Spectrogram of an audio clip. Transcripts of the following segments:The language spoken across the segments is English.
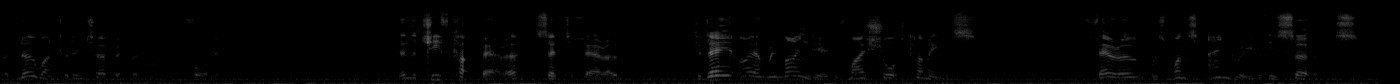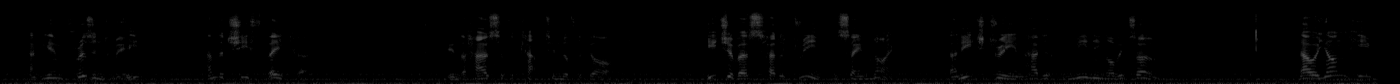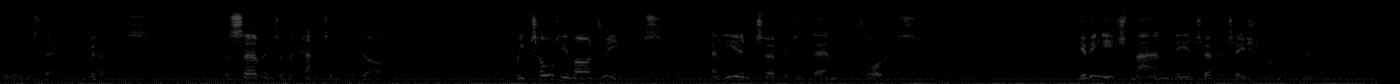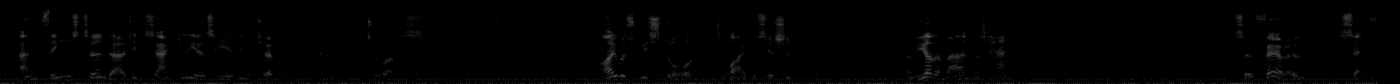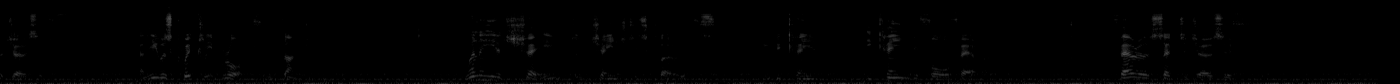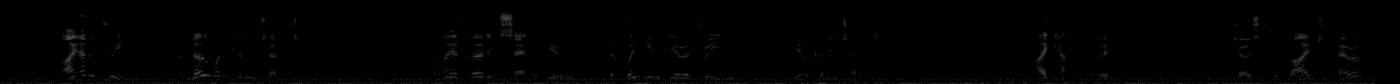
but no one could interpret them for him. Then the chief cupbearer said to Pharaoh, Today I am reminded of my shortcomings. Pharaoh was once angry with his servants, and he imprisoned me and the chief baker in the house of the captain of the guard. Each of us had a dream the same night, and each dream had a meaning of its own. Now a young Hebrew was there with us, a servant of the captain of the guard. We told him our dreams, and he interpreted them for us, giving each man the interpretation of his dream, and things turned out exactly as he had interpreted them to us. I was restored to my position, and the other man was hanged. So Pharaoh sent for Joseph, and he was quickly brought from the dungeon. When he had shaved and changed his clothes, he became he came before Pharaoh. Pharaoh said to Joseph, I had a dream, and no one can interpret it. But I have heard it said of you that when you hear a dream, can interpret it. I cannot do it. Joseph replied to Pharaoh,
